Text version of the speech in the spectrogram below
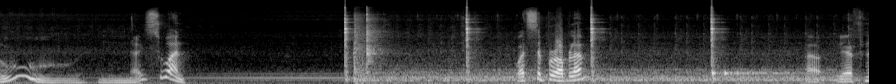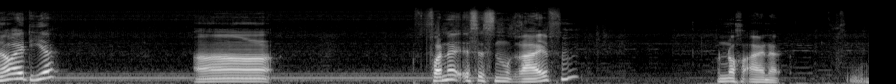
Ooh, nice one. What's the problem? Oh, you have no idea? Äh, vorne ist es ein Reifen und noch einer. Puh,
